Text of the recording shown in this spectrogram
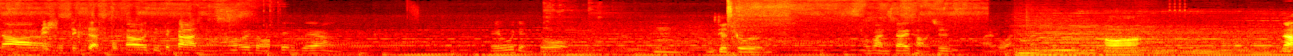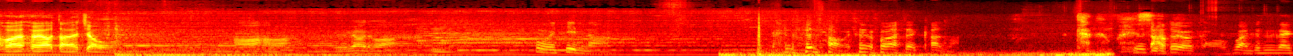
到 Mission successful. 到底在干嘛？为什么变这样？哎，五点多，嗯，五点多了。要不然摘草去买个晚餐。好啊，那回来回来要打来叫我。好啊好啊，有要的话，嗯，不一定啊。干这草真的不知道在干嘛，看我也就是是打啊。队友头，不然就是在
